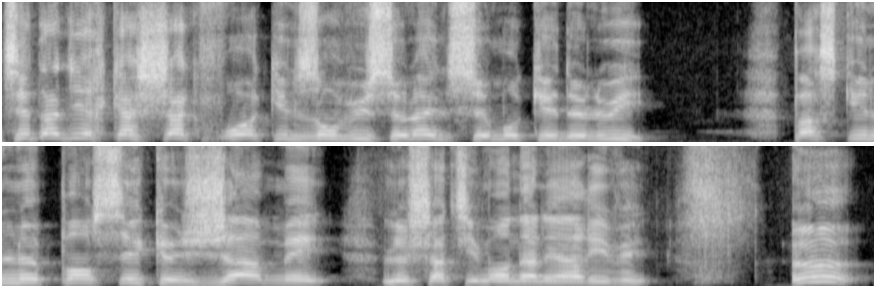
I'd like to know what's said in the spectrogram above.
C'est-à-dire qu'à chaque fois qu'ils ont vu cela, ils se moquaient de lui, parce qu'ils ne pensaient que jamais le châtiment n'allait arriver. Eux,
